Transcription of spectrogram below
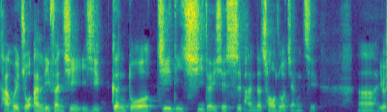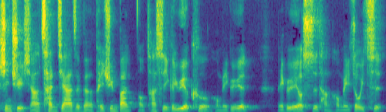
他会做案例分析，以及更多接地气的一些实盘的操作讲解。啊，有兴趣想要参加这个培训班哦，它是一个月课，每个月。每个月有四堂，和每周一次。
